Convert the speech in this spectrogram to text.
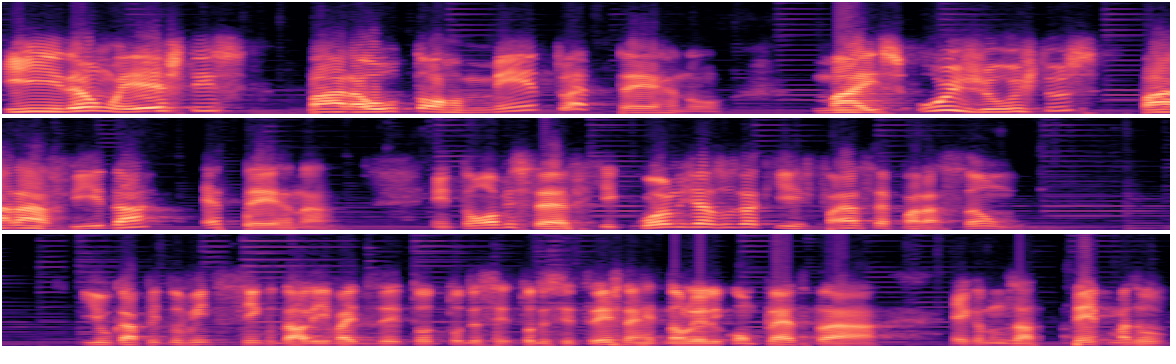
Irão estes para o tormento eterno, mas os justos para a vida eterna. Então observe que quando Jesus aqui faz a separação, e o capítulo 25 dali vai dizer todo, todo, esse, todo esse trecho, né? a gente não lê ele completo para economizar tempo, mas eu,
